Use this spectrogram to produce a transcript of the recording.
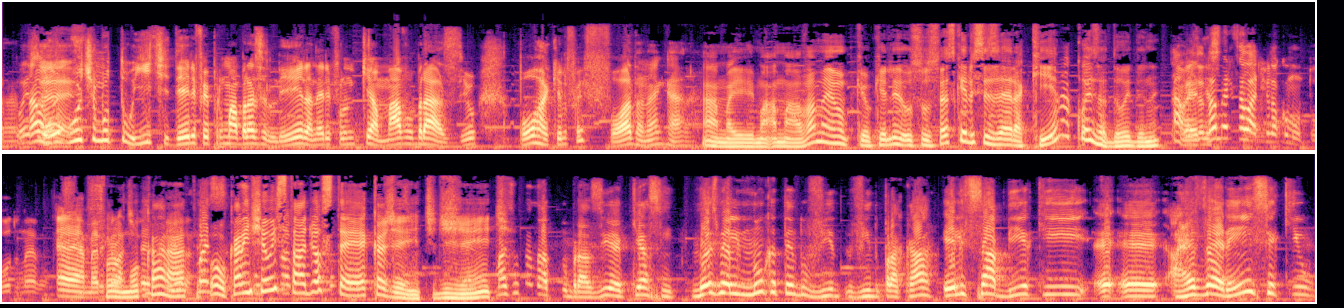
cara. pois Não, é. O último tweet dele foi pra uma brasileira, né? Ele falando que amava o Brasil. Porra, aquilo foi foda, né, cara? Ah, mas ma- amava mesmo, porque o, que ele, o sucesso que eles fizeram aqui é uma coisa doida, né? Não, Mas é na América Latina como um todo, né, velho? É, América Formou Latina. caráter. Mas- Pô, o cara encheu o estádio Azteca, gente, de gente. Mas o campeonato do Brasil é porque, assim, mesmo ele nunca tendo vindo, vindo pra cá, ele sabia que é, é, a reverência que o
